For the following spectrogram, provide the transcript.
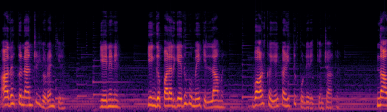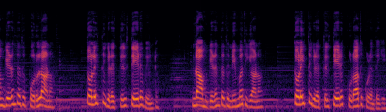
அதற்கு நன்றியுடன் இரு. ஏனெனில் இங்கு பலர் எதுவுமே இல்லாமல் வாழ்க்கையை கழித்துக் கொண்டிருக்கின்றார்கள். நாம் இழந்தது பொருளானால் தொலைத்த இடத்தில் தேட வேண்டும். நாம் இழந்தது நிம்மதியானால் தொலைத்த இடத்தில் தேடக்கூடாது குழந்தையே.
